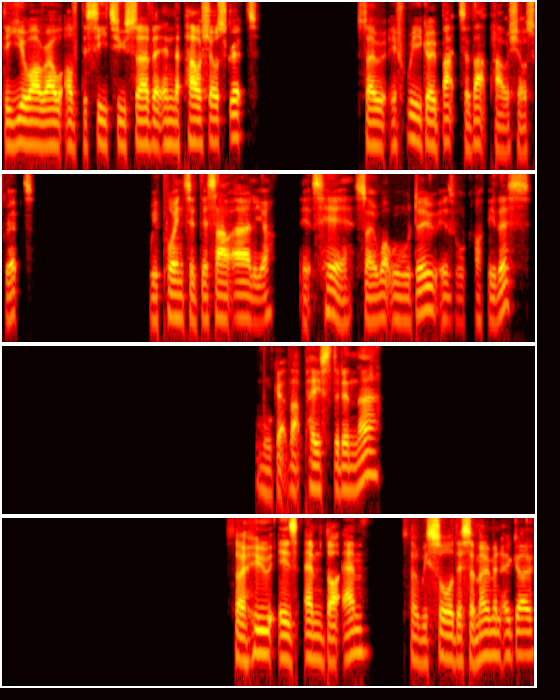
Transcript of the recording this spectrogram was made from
the URL of the C2 server in the PowerShell script. So if we go back to that PowerShell script, we pointed this out earlier. It's here. So what we will do is we'll copy this. We'll get that pasted in there. So who is m.m? So we saw this a moment ago.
